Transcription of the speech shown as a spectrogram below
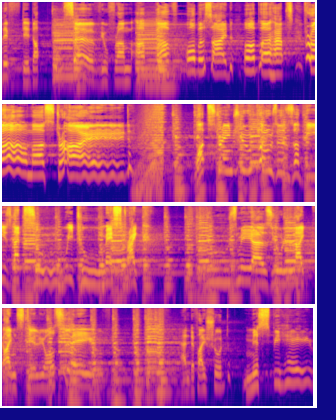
Lifted up to serve you from above or beside, or perhaps from astride. What strange new poses are these that soon we two may strike? Use me as you like, I'm still your slave. And if I should misbehave,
